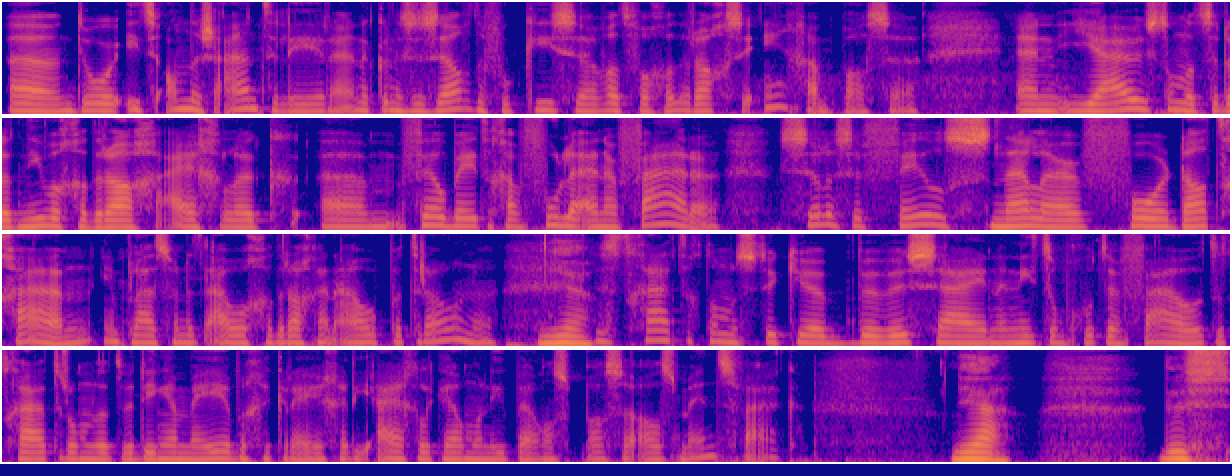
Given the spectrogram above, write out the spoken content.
uh, door iets anders aan te leren. En dan kunnen ze zelf ervoor kiezen wat voor gedrag ze in gaan passen. En juist omdat ze dat nieuwe gedrag eigenlijk um, veel beter gaan voelen en ervaren, zullen ze veel sneller voor dat gaan in plaats van het oude gedrag en oude patronen. Ja. Dus het gaat echt om een stukje bewustzijn en niet om goed en fout. Het gaat erom dat we dingen mee hebben gekregen die eigenlijk helemaal niet bij ons passen als mens vaak. Ja, dus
